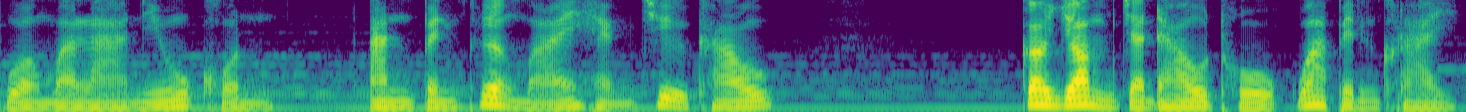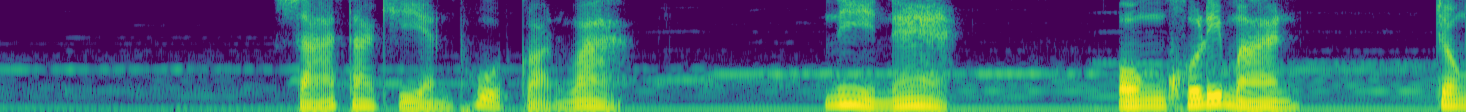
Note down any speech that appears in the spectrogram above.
พวงมาลานิ้วคน อันเป็นเครื่องหมายแห่งชื่อเขา ก็ย่อมจะเดาถูกว่าเป็นใคร สาตาเคียนพูดก่อนว่า นี่แน่ องคุลิมานจง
